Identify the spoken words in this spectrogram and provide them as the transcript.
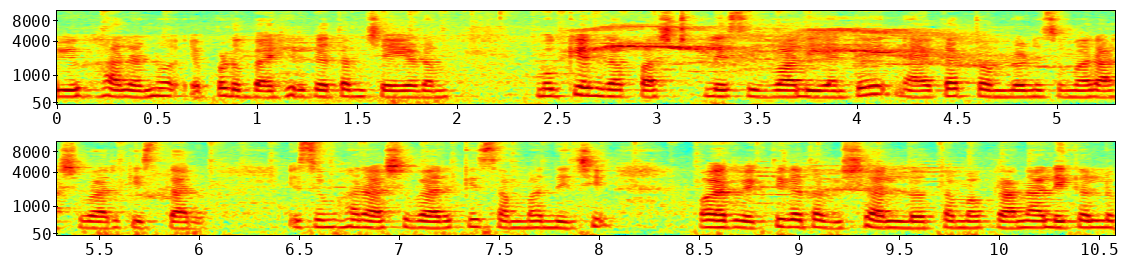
వ్యూహాలను ఎప్పుడు బహిర్గతం చేయడం ముఖ్యంగా ఫస్ట్ ప్లేస్ ఇవ్వాలి అంటే నాయకత్వంలోని సింహరాశి వారికి ఇస్తారు. ఈ సింహరాశి వారికి సంబంధించి వారి వ్యక్తిగత విషయాల్లో తమ ప్రణాళికల్లో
